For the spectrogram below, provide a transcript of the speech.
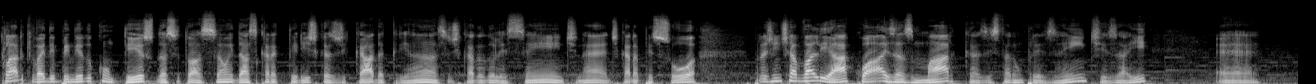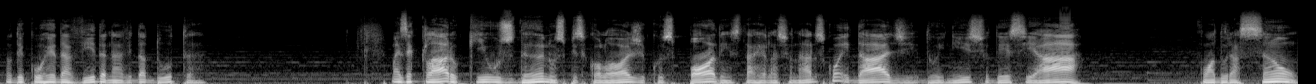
Claro que vai depender do contexto, da situação e das características de cada criança, de cada adolescente, né, de cada pessoa, para a gente avaliar quais as marcas estarão presentes aí é, no decorrer da vida, na vida adulta. Mas é claro que os danos psicológicos podem estar relacionados com a idade do início desse A, com a duração,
